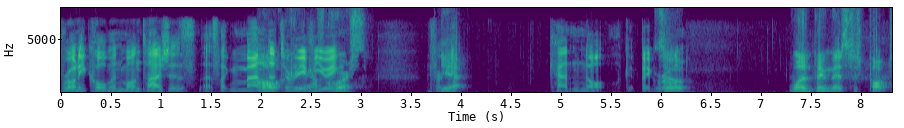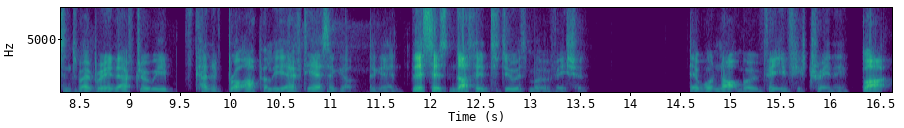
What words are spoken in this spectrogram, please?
Ronnie Coleman montages. That's like mandatory oh, okay, viewing. Of course. For, Yeah. Can't not look at Big Ron. One thing that's just popped into my brain after we kind of brought up Elite FTS ago, again, this has nothing to do with motivation. It will not motivate you if you're training, but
